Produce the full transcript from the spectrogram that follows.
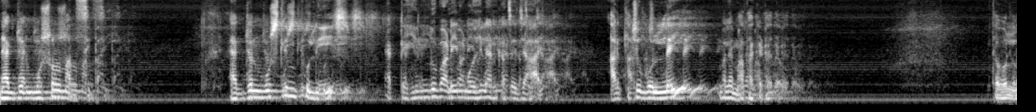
একজন মুসলমান সিপাহী। একজন মুসলিম পুলিশ একটা হিন্দু বাড়ির মহিলার কাছে যায় আর কিছু বললেই বলে মাথা কেটে দেবে। তো বলল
